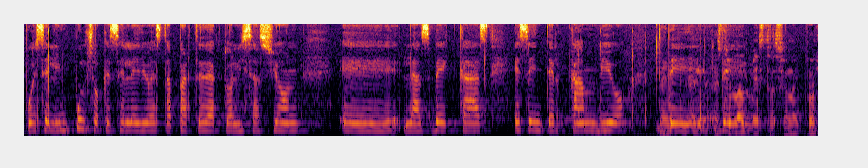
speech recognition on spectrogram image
pues el impulso que se le dio a esta parte de actualización, eh, las becas, ese intercambio de... ¿Esto de- la administración actual?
